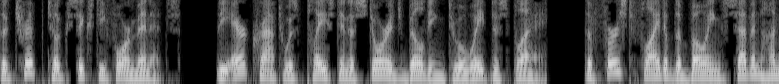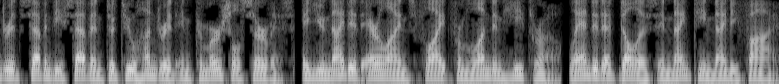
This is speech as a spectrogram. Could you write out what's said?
The trip took 64 minutes. The aircraft was placed in a storage building to await display. The first flight of the Boeing 777-200 in commercial service, a United Airlines flight from London Heathrow, landed at Dulles in 1995.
